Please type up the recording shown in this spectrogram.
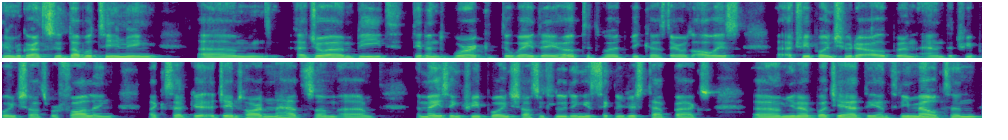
in regards to double teaming, um, uh, Joel Embiid didn't work the way they hoped it would because there was always a three point shooter open and the three point shots were falling. Like I said, James Harden had some um, amazing three point shots, including his signature step backs. Um, you know, but you had the Anthony Melton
